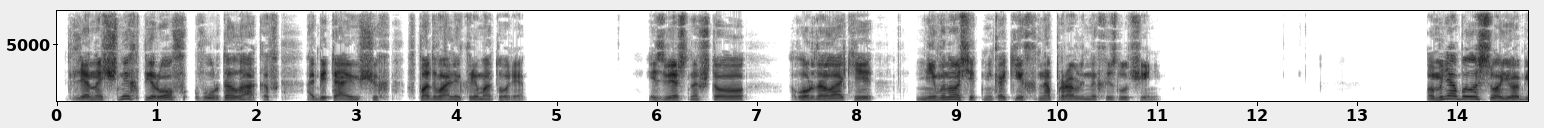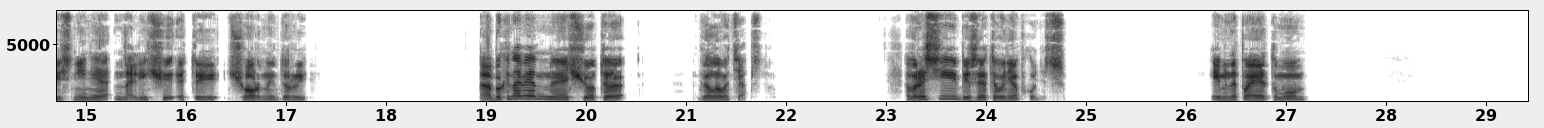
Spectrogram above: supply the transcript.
для ночных перов вурдалаков, обитающих в подвале крематория. Известно, что вурдалаки не вносят никаких направленных излучений. У меня было свое объяснение наличия этой черной дыры. Обыкновенное головотяпство. В России без этого не обходится. Именно поэтому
